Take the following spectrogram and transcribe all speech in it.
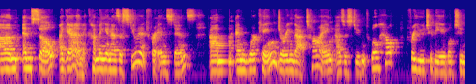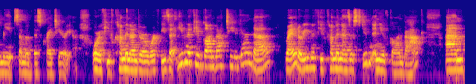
Um, and so again coming in as a student for instance um, and working during that time as a student will help for you to be able to meet some of this criteria or if you've come in under a work visa even if you've gone back to uganda right? Or even if you've come in as a student and you've gone back, um,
